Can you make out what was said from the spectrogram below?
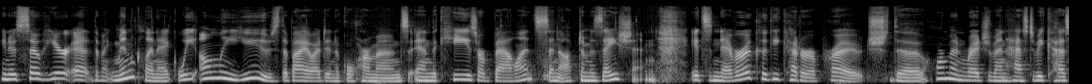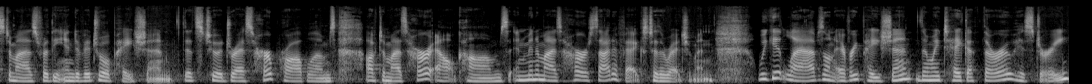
You know, so here at the McMinn Clinic, we only use the bioidentical hormones, and the keys are balance and optimization. It's never a cookie cutter approach. The hormone regimen has to be customized for the individual patient. That's to address her problems, optimize her outcomes, and minimize her side effects to the regimen. We get labs on every patient, then we take a thorough history.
